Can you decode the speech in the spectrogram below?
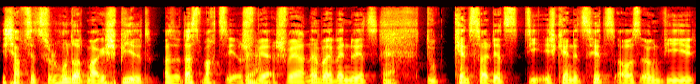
ich habe es jetzt schon hundertmal gespielt. Also das macht es eher schwer, ja. schwer, ne? Weil wenn du jetzt, ja. du kennst halt jetzt die, ich kenne jetzt Hits aus irgendwie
